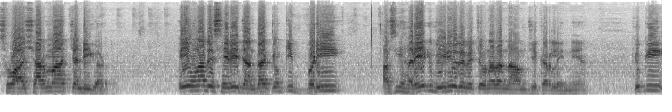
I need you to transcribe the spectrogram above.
ਸੁਭਾਸ਼ ਸ਼ਰਮਾ, ਚੰਡੀਗੜ੍ਹ ਤੋਂ। ਇਹ ਉਹਨਾਂ ਦੇ ਸਿਰੇ ਜਾਂਦਾ, ਕਿਉਂਕਿ ਬੜੀ ਅਸੀਂ ਹਰੇਕ ਵੀਡੀਓ ਦੇ ਵਿੱਚ ਉਹਨਾਂ ਦਾ ਨਾਮ ਜ਼ਿਕਰ ਲੈਨੇ ਆ ਕਿਉਂਕਿ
